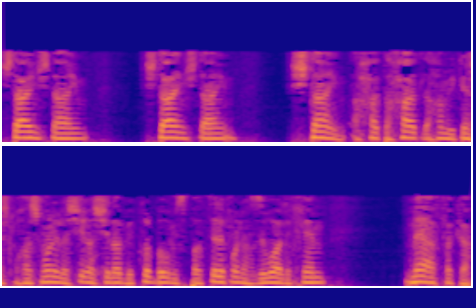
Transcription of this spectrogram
22 22 211 לאחר מכן שלוחה 8 לשיר השאלה בכל ברור מספר טלפון יחזרו עליכם מההפקה.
